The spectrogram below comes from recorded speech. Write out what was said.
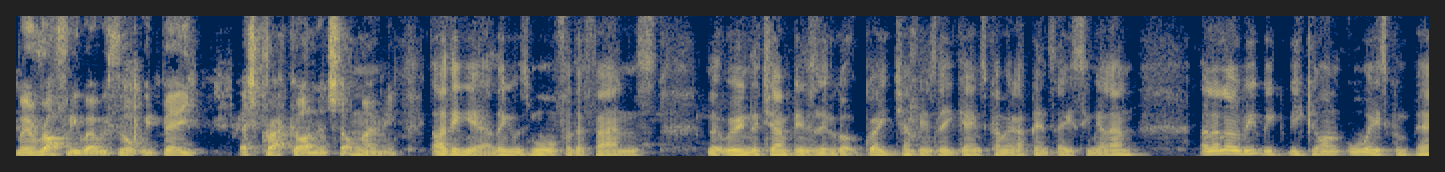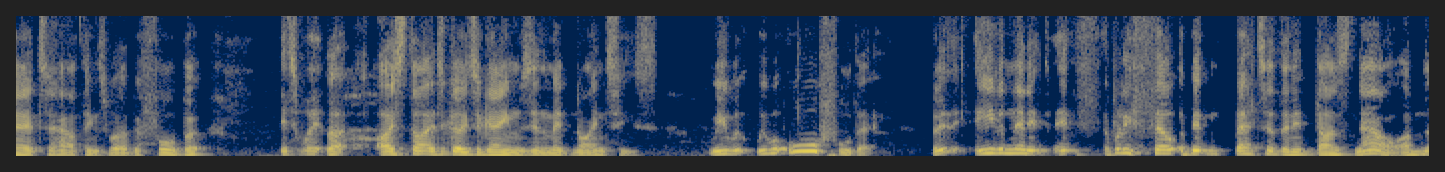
we're roughly where we thought we'd be. Let's crack on and stop mm. moaning. I think yeah, I think it was more for the fans that we're in the Champions League. We've got great Champions League games coming up against AC Milan and I know we, we, we can't always compare to how things were before, but it's weird. Like I started to go to games in the mid '90s. We were we were awful then, but it, even then, it, it probably felt a bit better than it does now. I'm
